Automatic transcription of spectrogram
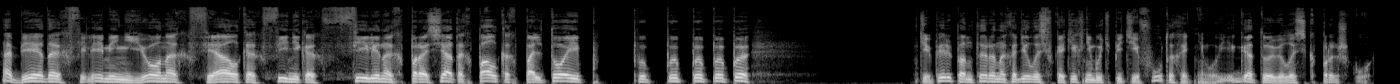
О бедах, филе миньонах, фиалках, финиках, филинах, поросятах, палках, пальто и П-п-п-п-п... Теперь пантера находилась в каких-нибудь пяти футах от него и готовилась к прыжку.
